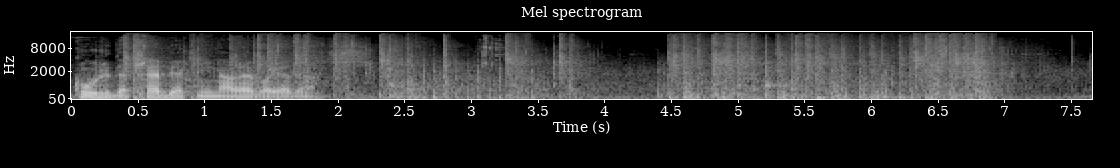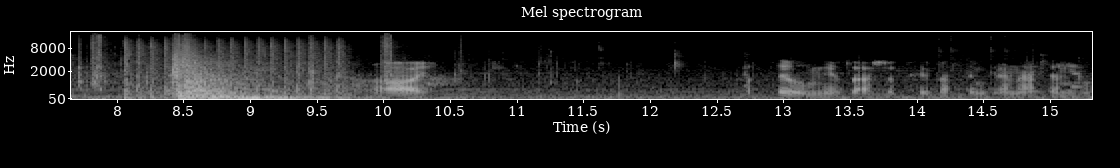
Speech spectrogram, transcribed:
Kurde, przebieg mi na lewo jeden. Od tyłu mnie zaszedł chyba z tym granatem. Bo...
